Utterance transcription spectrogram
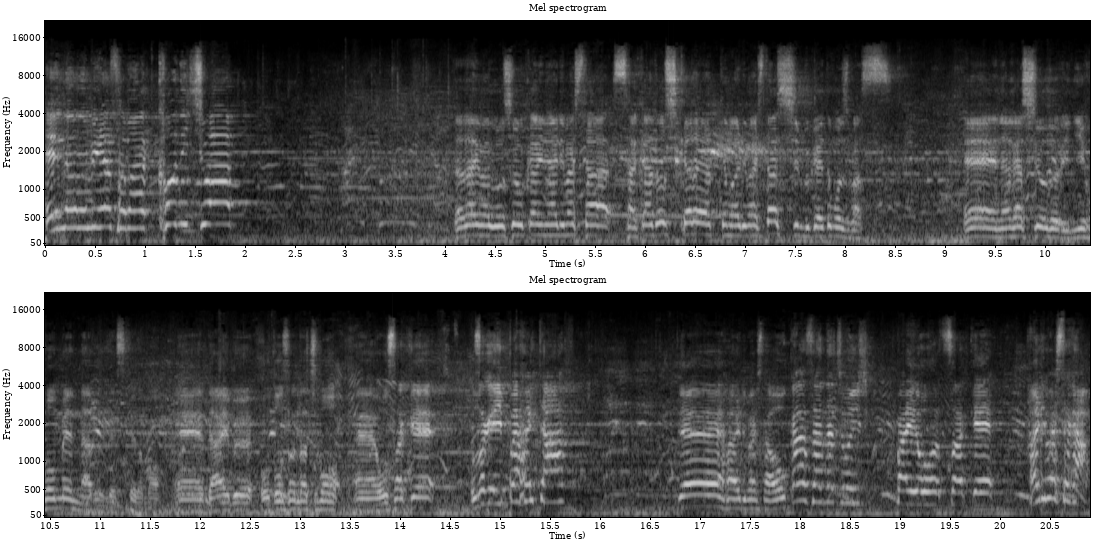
縁南の皆様こんにちは。ただいまご紹介になりました坂戸市からやってまいりました新深井と申します。えー、流し踊り2本目になるんですけども、えー、だいぶお父さんたちも、えー、お酒お酒いっぱい入った？で入りました。お母さんたちもいっぱいお酒入りましたか？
